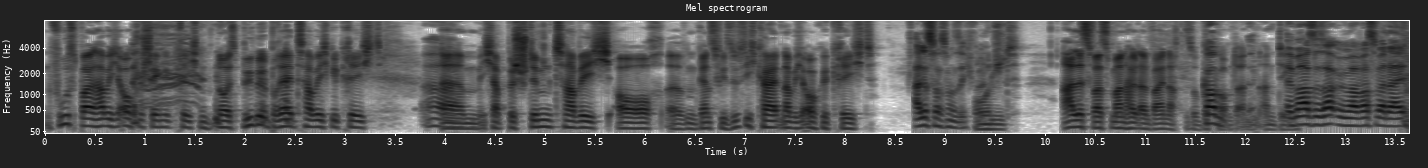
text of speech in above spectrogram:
ein Fußball habe ich auch geschenkt gekriegt. Ein neues Bügelbrett habe ich gekriegt. Ah. Ähm, ich habe bestimmt habe ich auch ähm, ganz viel Süßigkeiten habe ich auch gekriegt alles, was man sich wünscht. und alles, was man halt an Weihnachten so Komm, bekommt an, an Dingen. Marcel, sag mir mal, was war dein,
